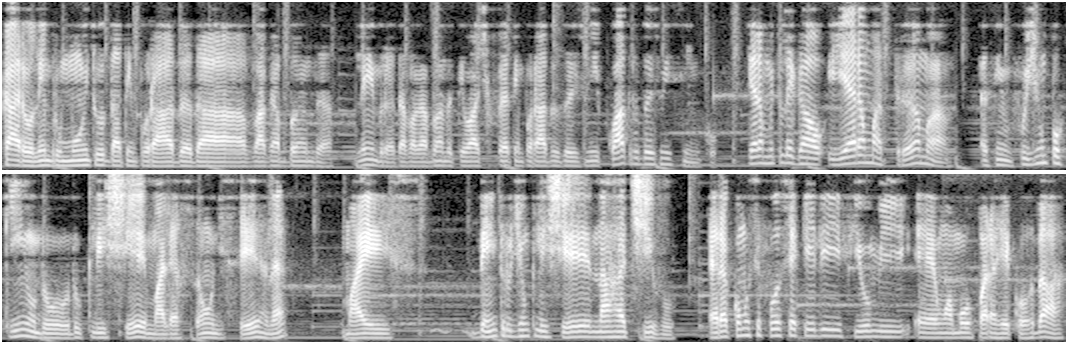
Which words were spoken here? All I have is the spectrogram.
Cara, eu lembro muito da temporada da Vagabanda. Lembra da Vagabanda? Que eu acho que foi a temporada 2004-2005. Que era muito legal. E era uma trama, assim, fugia um pouquinho do, do clichê malhação de ser, né? Mas dentro de um clichê narrativo. Era como se fosse aquele filme é, Um Amor para Recordar.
